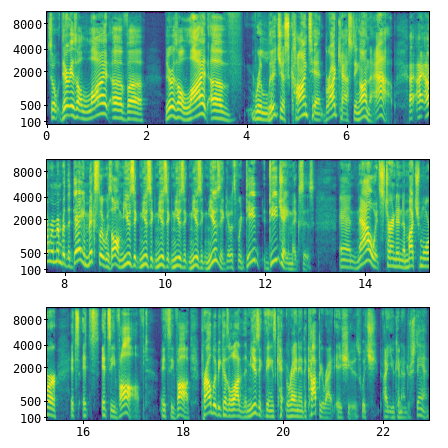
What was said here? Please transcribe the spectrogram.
So there is a lot of uh, there is a lot of religious content broadcasting on the app. I, I, remember the day Mixlr was all music, music, music, music, music, music. It was for D- DJ mixes and now it's turned into much more it's it's it's evolved. It's evolved. Probably because a lot of the music things ran into copyright issues which you can understand.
